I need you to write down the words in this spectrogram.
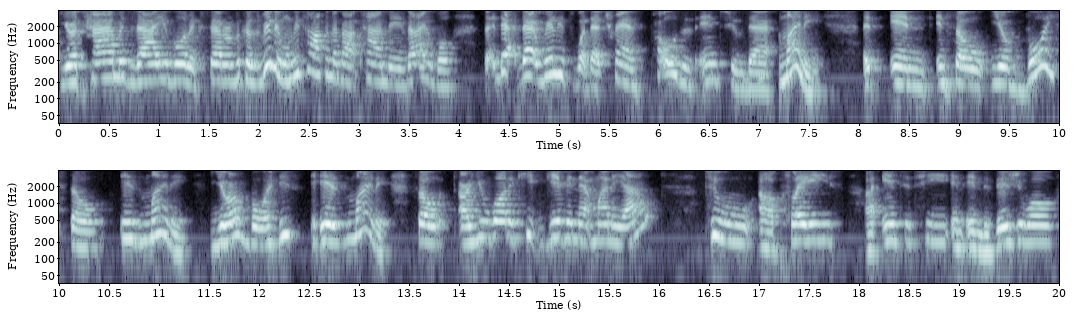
your time is valuable etc because really when we're talking about time being valuable that, that, that really is what that transposes into that money. And and so your voice though is money your voice is money. So are you going to keep giving that money out to a place, an entity, an individual,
